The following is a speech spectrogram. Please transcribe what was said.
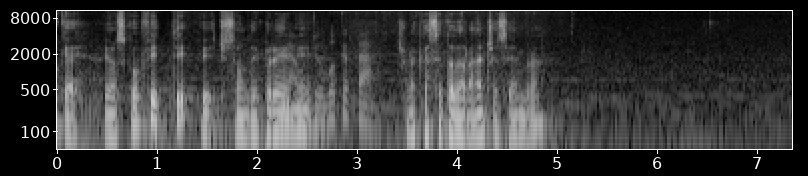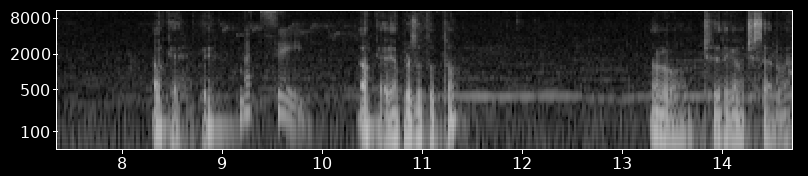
Ok, abbiamo sconfitti. Qui ci sono dei premi. C'è una cassetta d'arance, sembra. Ok, qui. Ok, abbiamo preso tutto. Allora, ci vede che non ci serve.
